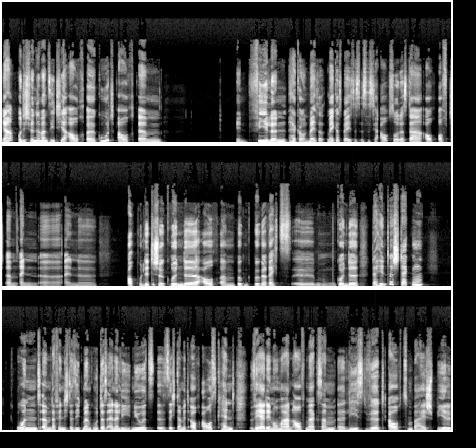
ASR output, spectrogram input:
Ja, und ich finde, man sieht hier auch äh, gut, auch ähm, in vielen Hacker- und Makerspaces ist es ja auch so, dass da auch oft ähm, ein, äh, eine auch politische Gründe, auch ähm, Bürgerrechtsgründe ähm, dahinter stecken. Und ähm, da finde ich, da sieht man gut, dass Annalie Newitz äh, sich damit auch auskennt. Wer den Roman aufmerksam äh, liest, wird auch zum Beispiel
